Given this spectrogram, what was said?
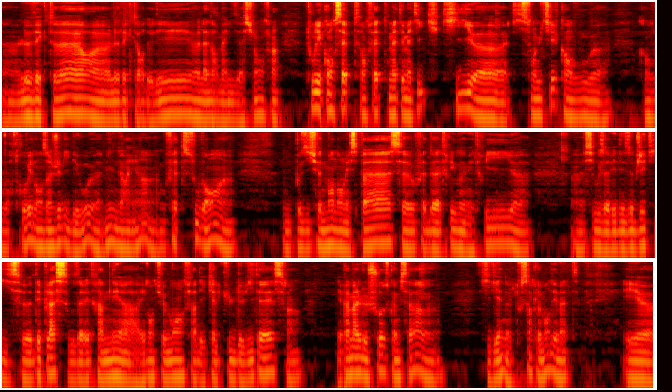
euh, le vecteur, le vecteur 2D, la normalisation, enfin tous les concepts en fait mathématiques qui, sont utiles quand vous quand vous vous retrouvez dans un jeu vidéo, mine de rien, vous faites souvent positionnement dans l'espace, vous faites de la trigonométrie, si vous avez des objets qui se déplacent, vous allez être amené à éventuellement faire des calculs de vitesse, enfin, il y a pas mal de choses comme ça qui viennent tout simplement des maths. Et euh,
